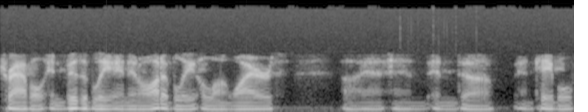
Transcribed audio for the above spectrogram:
travel invisibly and inaudibly along wires uh, and and uh, and cables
